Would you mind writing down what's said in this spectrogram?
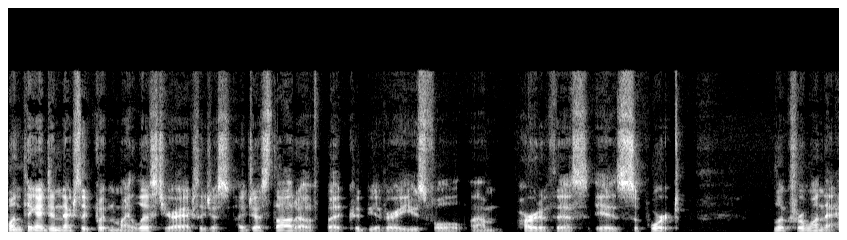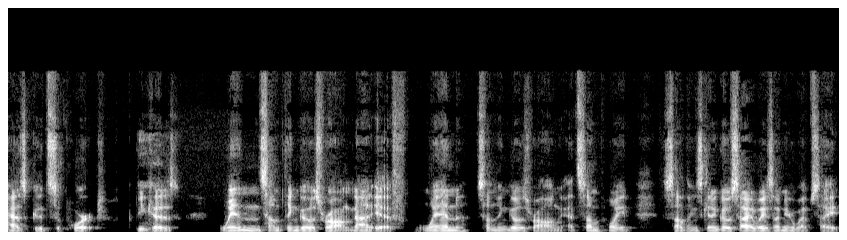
one thing I didn't actually put in my list here, I actually just I just thought of, but could be a very useful um, part of this is support. Look for one that has good support mm-hmm. because mm-hmm. when something goes wrong, not if, when something goes wrong, at some point something's going to go sideways on your website.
